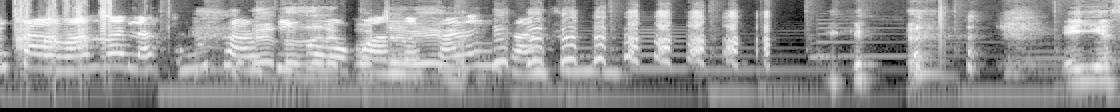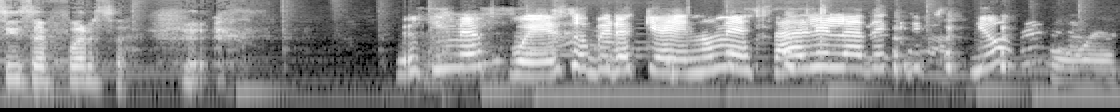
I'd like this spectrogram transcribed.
esta banda la escucha así como escucha cuando bien. salen canciones. Ella sí se esfuerza. Yo sí me esfuerzo, pero es que no me sale la descripción. weón.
